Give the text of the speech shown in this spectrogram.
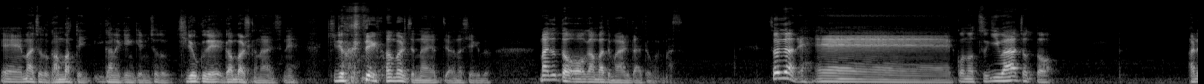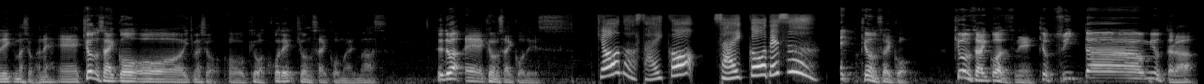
えー、まあちょっと頑張っていかなきゃいけんけど、ちょっと気力で頑張るしかないですね。気力で頑張るじゃないやっていう話だけど、まあちょっと頑張ってまいりたいと思います。それではね、えー、この次はちょっと、あれでいきましょうかね。えー、今日の最高、いきましょう。今日はここで今日の最高参ります。それでは、えー、今日の最高です。今日の最高、最高です。はい、今日の最高。今日の最高はですね、今日ツイッターを見よったら、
